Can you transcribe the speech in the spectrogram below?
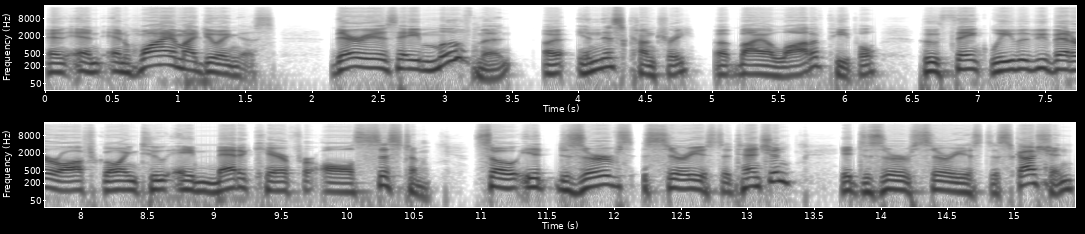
and and and why am I doing this? There is a movement uh, in this country uh, by a lot of people who think we would be better off going to a Medicare for all system. So it deserves serious attention. It deserves serious discussion.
